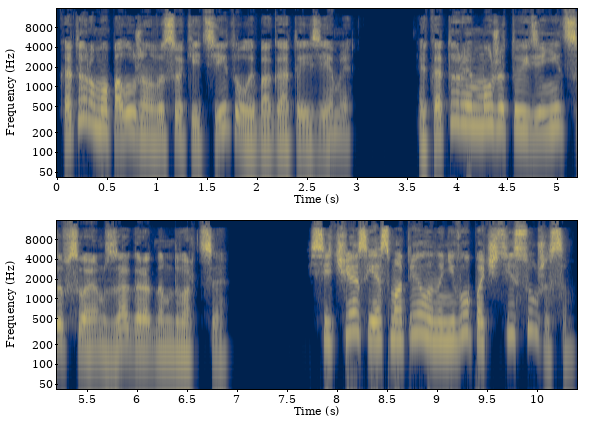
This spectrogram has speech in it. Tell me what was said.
которому положен высокий титул и богатые земли, и который может уединиться в своем загородном дворце. Сейчас я смотрела на него почти с ужасом.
